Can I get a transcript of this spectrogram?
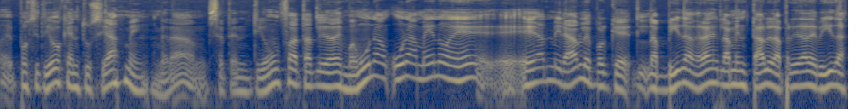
eh, positivos que entusiasmen, ¿verdad? 71 fatalidades. una, una menos es, es, admirable porque las vidas, ¿verdad? Es lamentable la pérdida de vida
